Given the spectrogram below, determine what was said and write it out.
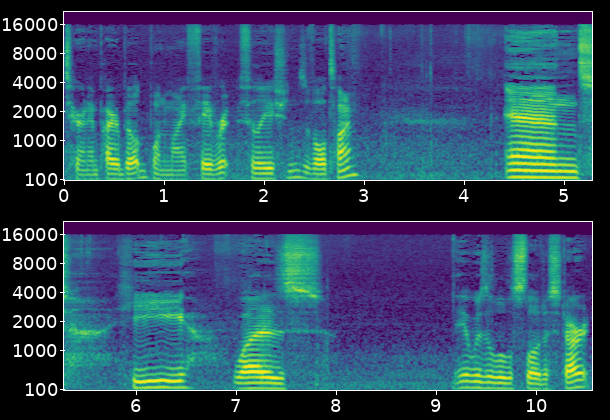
Terran Empire build, one of my favorite affiliations of all time, and he was. It was a little slow to start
